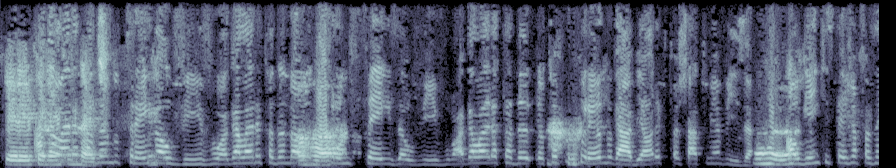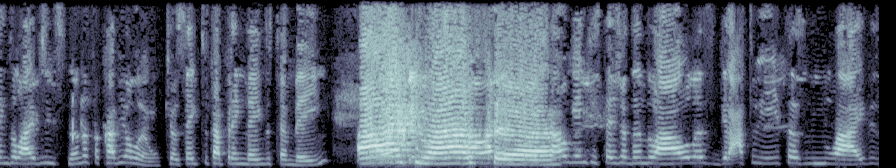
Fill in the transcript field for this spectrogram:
querer ter. A galera tá dando treino ao vivo, a galera tá dando aula uhum. de francês ao vivo, a galera tá dando. Eu tô procurando, Gabi, a hora que tu chato, me avisa. Uhum. Alguém que esteja fazendo lives ensinando a tocar violão, que eu sei que tu tá aprendendo também. Ai, que massa! Alguém que esteja dando aulas gratuitas em lives.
